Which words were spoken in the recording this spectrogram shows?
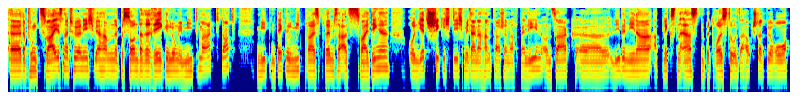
Äh, der Punkt zwei ist natürlich, wir haben eine besondere Regelung im Mietmarkt dort. Mietendeckel, Mietpreisbremse als zwei Dinge. Und jetzt schicke ich dich mit deiner Handtasche nach Berlin und sag, äh, liebe Nina, ab nächsten ersten betreust du unser Hauptstadtbüro.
